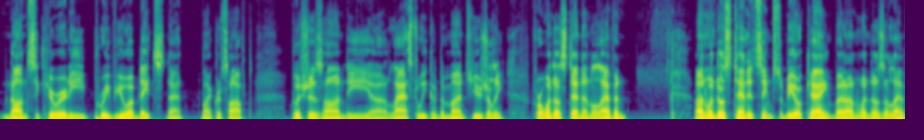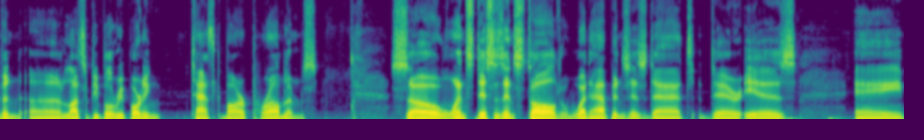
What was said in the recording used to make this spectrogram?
non security preview updates that Microsoft pushes on the uh, last week of the month, usually for Windows 10 and 11. On Windows 10, it seems to be okay, but on Windows 11, uh, lots of people are reporting taskbar problems. So once this is installed, what happens is that there is a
